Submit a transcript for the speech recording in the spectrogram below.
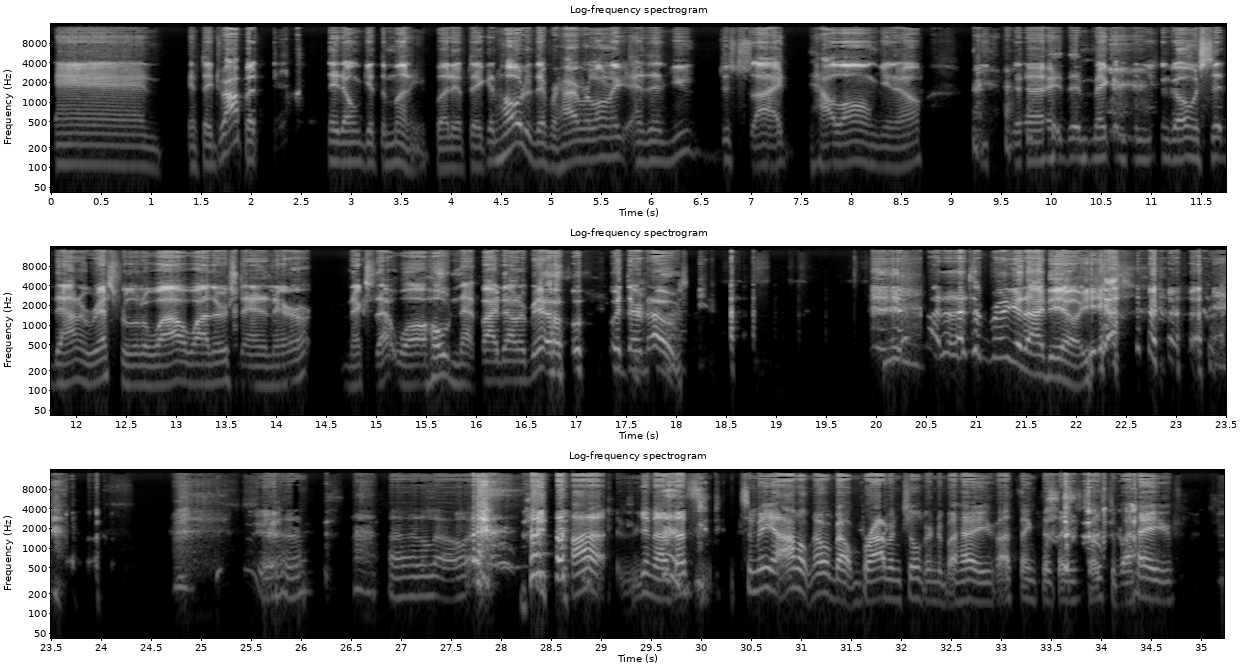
And if they drop it, they don't get the money. But if they can hold it there for however long, they, and then you decide how long, you know, uh, then make them, you can go and sit down and rest for a little while while they're standing there next to that wall holding that five dollar bill with their nose. I know that's a brilliant idea. Yeah. yeah. Uh, I don't know. I, you know, that's to me. I don't know about bribing children to behave. I think that they're supposed to behave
